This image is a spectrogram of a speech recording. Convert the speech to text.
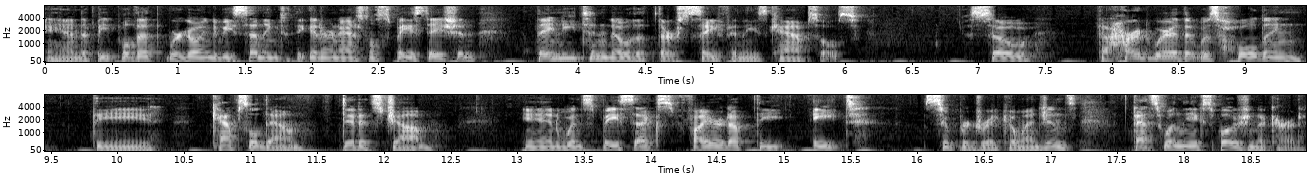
and the people that we're going to be sending to the International Space Station. They need to know that they're safe in these capsules. So, the hardware that was holding the capsule down did its job. And when SpaceX fired up the eight Super Draco engines, that's when the explosion occurred.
